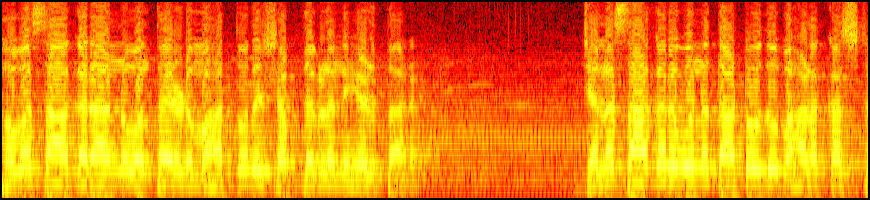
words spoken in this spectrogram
ಭವಸಾಗರ ಅನ್ನುವಂಥ ಎರಡು ಮಹತ್ವದ ಶಬ್ದಗಳನ್ನು ಹೇಳ್ತಾರೆ. ಜಲಸಾಗರವನ್ನು ದಾಟೋದು ಬಹಳ ಕಷ್ಟ.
